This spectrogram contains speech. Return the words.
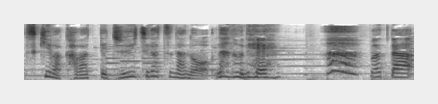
月は変わって11月なの。なので、また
